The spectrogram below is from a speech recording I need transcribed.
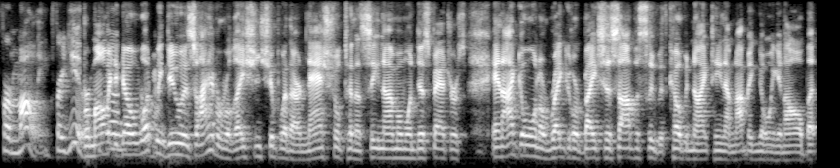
for Molly, for you? For Molly to go, what we do is I have a relationship with our Nashville, Tennessee 911 dispatchers, and I go on a regular basis. Obviously, with COVID 19, I've not been going at all, but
